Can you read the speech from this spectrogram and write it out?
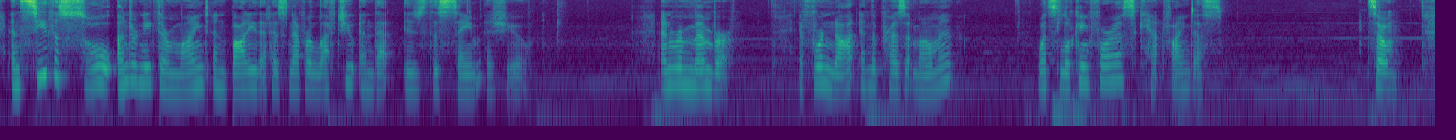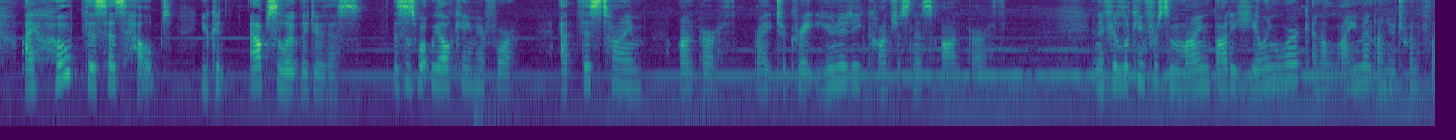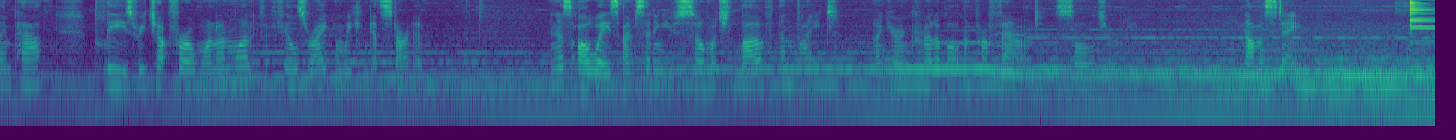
and see the soul underneath their mind and body that has never left you and that is the same as you. And remember, if we're not in the present moment, what's looking for us can't find us. So I hope this has helped. You can absolutely do this. This is what we all came here for at this time on earth, right? To create unity consciousness on earth. And if you're looking for some mind body healing work and alignment on your twin flame path, please reach out for a one on one if it feels right and we can get started. And as always, I'm sending you so much love and light on your incredible and profound soul journey. Namaste.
